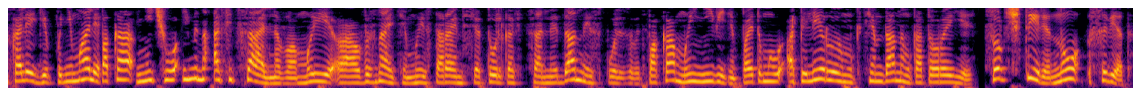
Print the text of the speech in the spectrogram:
коллеги, понимали, пока ничего именно официального мы, а, вы знаете, мы стараемся только официальные данные использовать, пока мы не видим. Поэтому апеллируем к тем данным, которые есть. 44, но свет.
